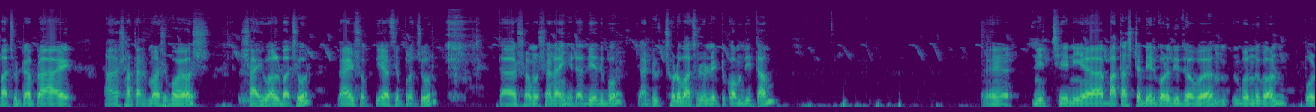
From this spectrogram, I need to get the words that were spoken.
বাছুরটা প্রায় সাত আট মাস বয়স। শাহিওয়াল বাছুর। গায়ে শক্তি আছে প্রচুর। তা সমস্যা নাই, এটা দিয়ে দিব। আর একটু ছোটো বাছুর হলে একটু কম দিতাম। নিচ্ছি, নিয়ে বাতাসটা বের করে দিতে হবে, বন্ধুগণ, পুরো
